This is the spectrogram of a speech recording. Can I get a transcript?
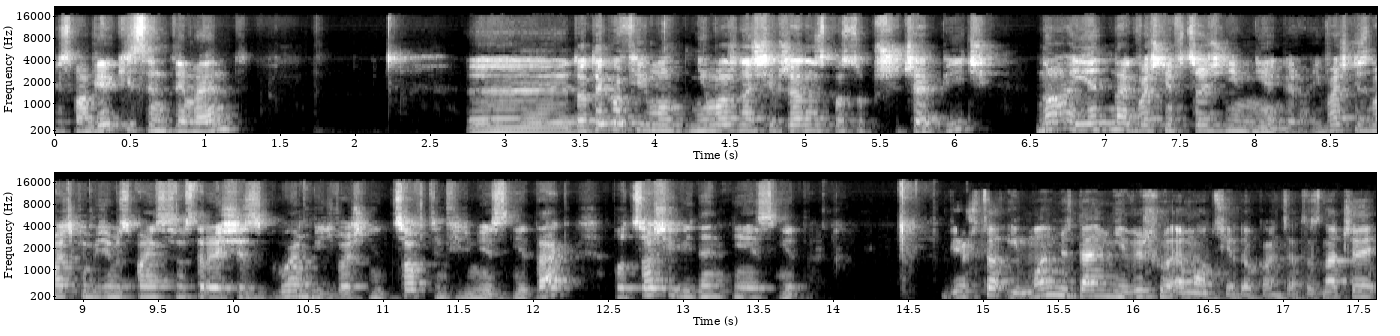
więc mam wielki sentyment. Yy, do tego filmu nie można się w żaden sposób przyczepić, no a jednak właśnie w coś nim nie gra. I właśnie z Maćkiem będziemy z Państwem starali się zgłębić właśnie, co w tym filmie jest nie tak, bo coś ewidentnie jest nie tak. Wiesz co, i moim zdaniem nie wyszły emocje do końca. To znaczy,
